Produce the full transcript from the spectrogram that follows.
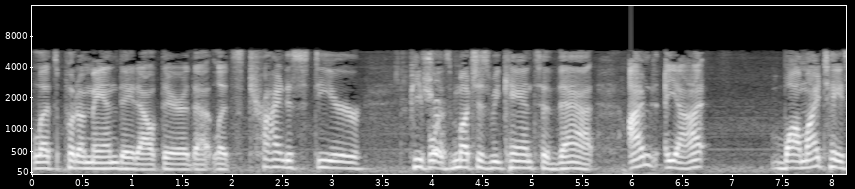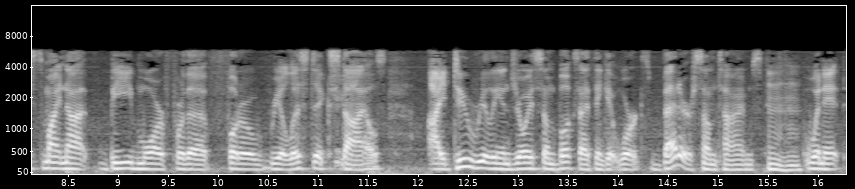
let's put a mandate out there that let's try to steer people Sure. as much as we can to that i'm yeah I, while my tastes might not be more for the photorealistic styles i do really enjoy some books i think it works better sometimes Mhm. when it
